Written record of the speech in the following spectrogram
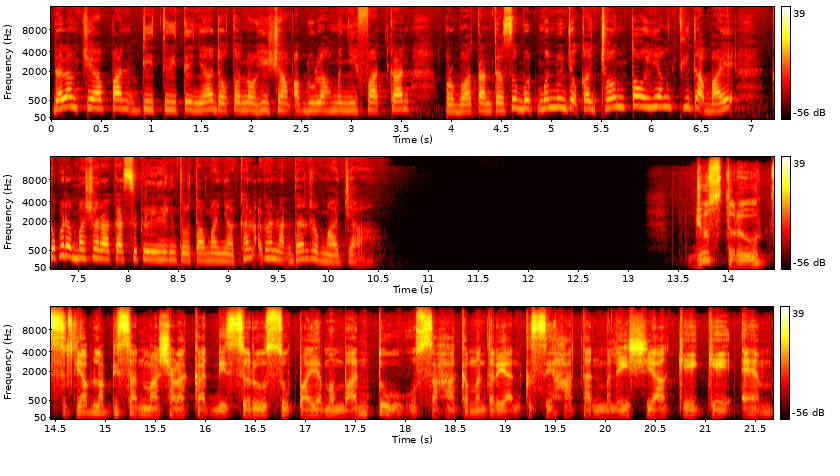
Dalam ciapan di Twitternya, Dr. Nur Hisham Abdullah menyifatkan perbuatan tersebut menunjukkan contoh yang tidak baik kepada masyarakat sekeliling terutamanya kanak-kanak dan remaja. Justru, setiap lapisan masyarakat diseru supaya membantu usaha Kementerian Kesihatan Malaysia KKM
